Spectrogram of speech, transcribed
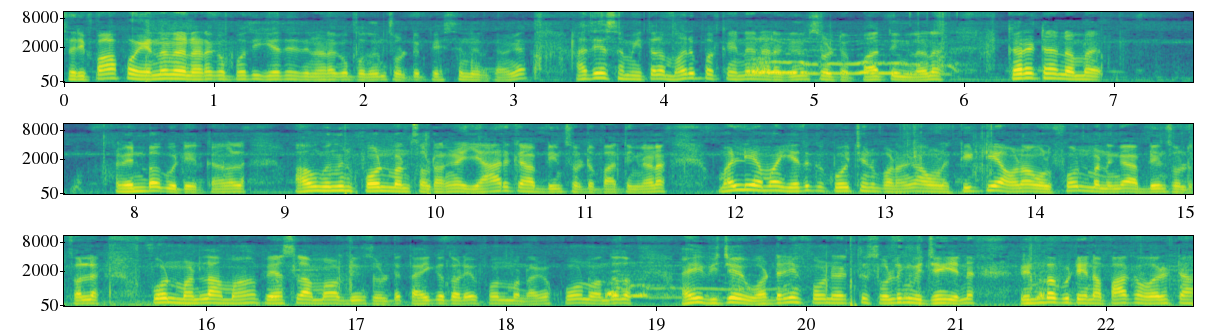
சரி பார்ப்போம் என்னென்ன நடக்க போகுது ஏது இது நடக்க போகுதுன்னு சொல்லிட்டு பேசின்னு இருக்காங்க. அதே சமயத்தில் மறுபக்கம் என்ன நடக்குதுன்னு சொல்லிட்டு பார்த்தீங்களன்னா கரெக்டாக நம்ம வெண்பா குட்டி இருக்காங்கல்ல அவங்க வந்து ஃபோன் பண்ண சொல்கிறாங்க யாருக்கு? அப்படின்னு சொல்லிட்டு பார்த்தீங்கன்னா மல்லியம்மா எதுக்கு கோச்சின்னு போனாங்க? அவங்கள திட்டி அவனை அவங்களுக்கு ஃபோன் பண்ணுங்க அப்படின்னு சொல்லிட்டு சொல்ல ஃபோன் பண்ணலாமா? பேசலாமா? அப்படின்னு சொல்லிட்டு தைக்கத்தோடய ஃபோன் பண்ணுறாங்க ஃபோன் வந்ததும் ஐ விஜய் உடனே ஃபோன் எடுத்து சொல்லுங்கள் விஜய் என்ன வெண்பா குட்டியை நான் பார்க்க வருட்டா?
